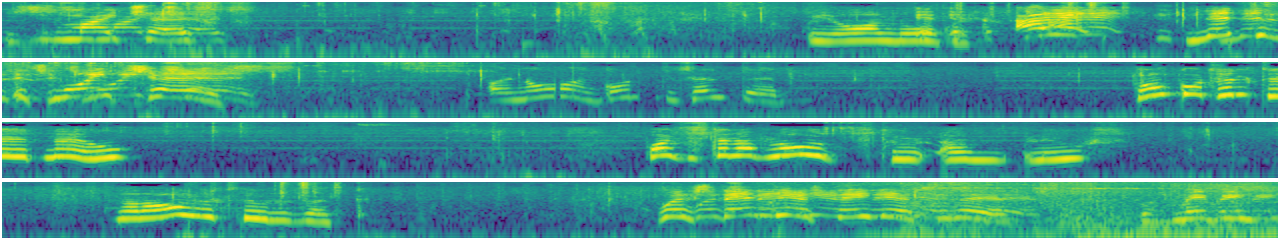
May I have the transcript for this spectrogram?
This is my chest. We all know It, it, I, little, it's my chest. I know, I'm going to tilted. Don't go tilted now. Boys, we still have loads to um lose. Not all of it's looted, like. Wait, stay there, stay there, stay there. But maybe.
